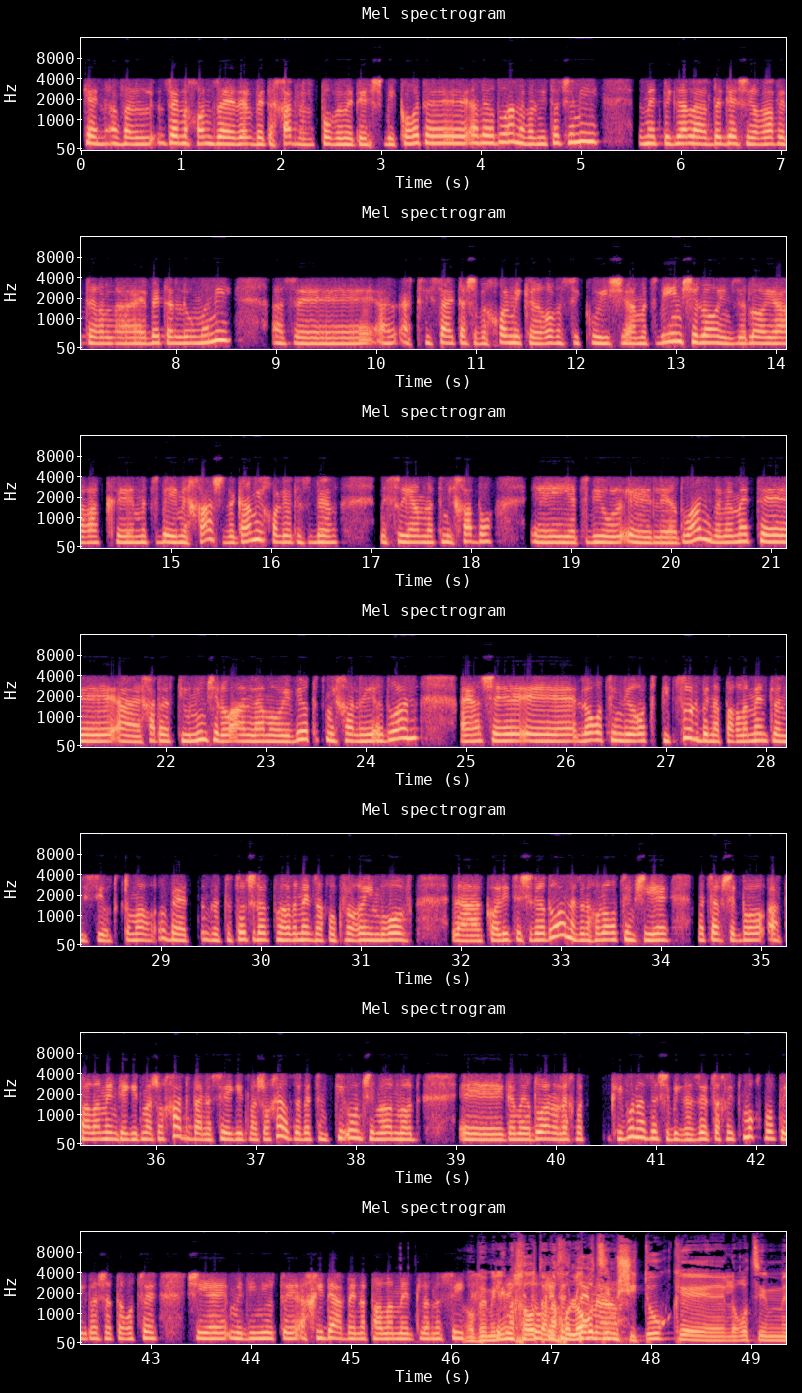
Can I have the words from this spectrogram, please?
כן, אבל זה נכון, זה היבט אחד, ופה באמת יש ביקורת אה, על ארדואן, אבל מצד שני, באמת בגלל הדגש הרב יותר על ההיבט הלאומני, אז uh, התפיסה הייתה שבכל מקרה רוב הסיכוי שהמצביעים שלו, אם זה לא היה רק uh, מצביעי מחאה, שזה גם יכול להיות הסבר מסוים לתמיכה בו, uh, יצביעו uh, לארדואן, ובאמת uh, אחד הטיעונים שלו על למה הוא העביר את התמיכה לארדואן, היה שלא רוצים לראות פיצול בין הפרלמנט לנשיאות. כלומר, בתוצאות של הפרלמנט אנחנו כבר רואים רוב לקואליציה של ארדואן, אז אנחנו לא רוצים שיהיה מצב שבו הפרלמנט יגיד משהו אחד והנשיא יגיד משהו אחר, זה בעצם טיעון שמאוד מאוד, אה, גם ארדואן הולך בכיוון הזה, שבגלל זה צריך לתמוך בו, בגלל שאתה רוצה שיהיה מדיניות אה, אחידה בין הפרלמנט לנשיא. או במילים אחרות, אנחנו לא רוצים מה... שיתוק, אה, לא רוצים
